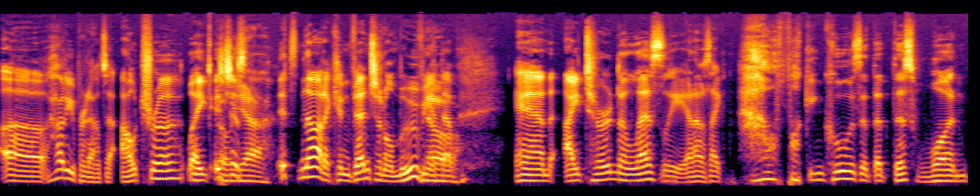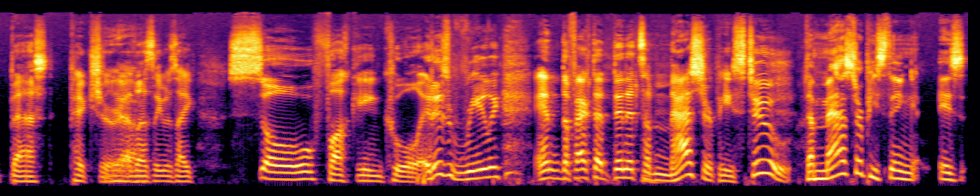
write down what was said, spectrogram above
uh how do you pronounce it outra like it's Oh, just yeah. it's not a conventional movie at No. And i turned to leslie and i was like how fucking cool is it that this won best picture Yeah. and leslie was like so fucking cool it is really and the fact that then it's a masterpiece too The masterpiece thing is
